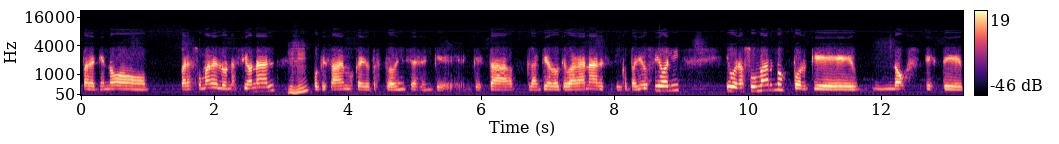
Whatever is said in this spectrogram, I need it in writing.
para que no para sumar a lo nacional, porque sabemos que hay otras provincias en que, está planteado que va a ganar el compañero Scioli, y bueno, sumarnos porque nos, este,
